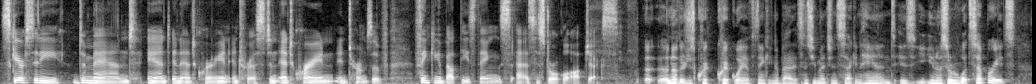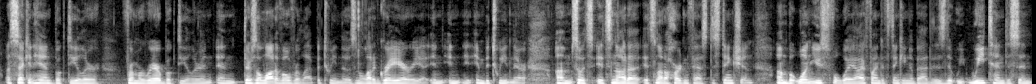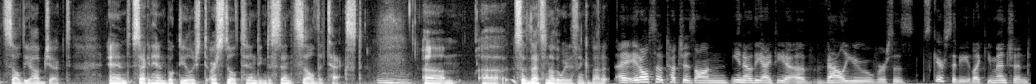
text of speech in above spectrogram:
scarcity, demand, and an antiquarian interest. An antiquarian in terms of thinking about these things as historical objects. Another just quick quick way of thinking about it, since you mentioned secondhand, is you know sort of what separates a secondhand book dealer from a rare book dealer, and, and there's a lot of overlap between those and a lot of gray area in, in, in between there. Um, so it's it's not a it's not a hard and fast distinction. Um, but one useful way I find of thinking about it is that we, we tend to send, sell the object, and secondhand book dealers are still tending to send, sell the text. Mm. Um, uh, so that's another way to think about it. It also touches on, you know, the idea of value versus scarcity, like you mentioned,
